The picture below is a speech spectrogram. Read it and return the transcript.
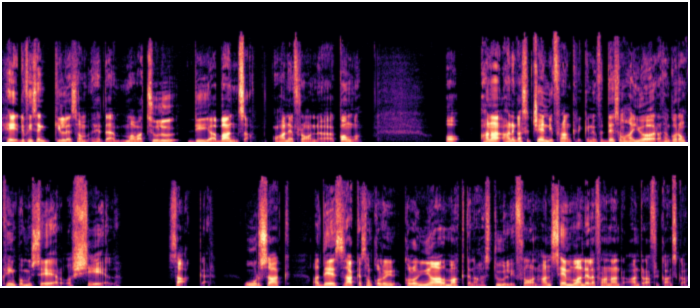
Hej, det finns en kille som heter Mavatsulu Diabanza och han är från eh, Kongo. Och han, har, han är ganska känd i Frankrike nu för det som han gör att han går omkring på museer och stjäl saker. Orsak att det är saker som kolonialmakterna har stulit från hans hemland eller från andra, andra afrikanska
